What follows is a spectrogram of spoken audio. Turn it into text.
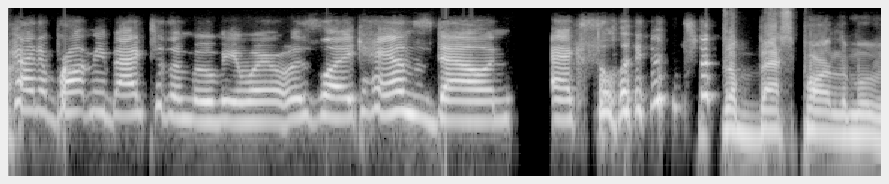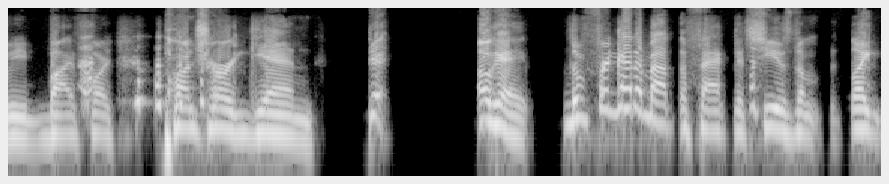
that kind of brought me back to the movie where it was like hands down excellent. the best part of the movie by far. Punch her again. Okay, the, forget about the fact that she is the like.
